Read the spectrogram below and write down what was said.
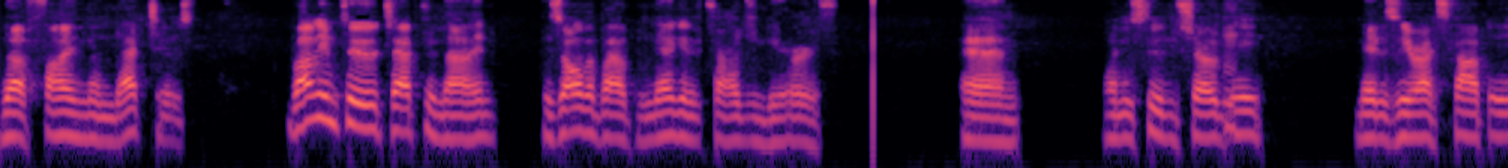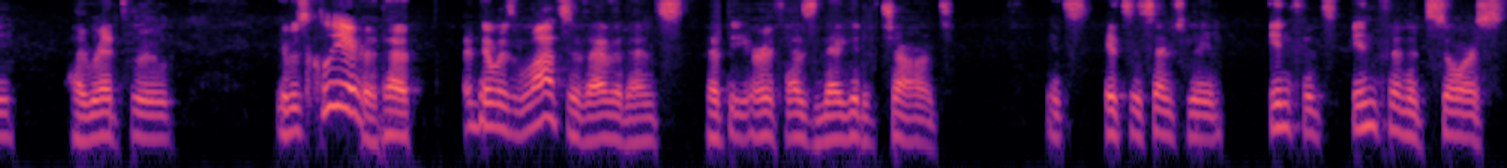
the Feynman lectures. Volume two, chapter nine, is all about the negative charge of the earth. And when the student showed me, made a Xerox copy, I read through, it was clear that there was lots of evidence that the earth has negative charge. It's it's essentially an infinite infinite source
